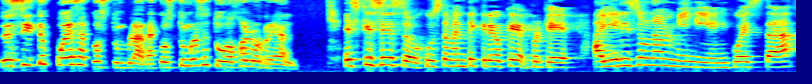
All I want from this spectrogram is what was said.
Entonces sí te puedes acostumbrar, acostumbras a tu ojo a lo real. Es que es eso, justamente creo que, porque ayer hice una mini encuesta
